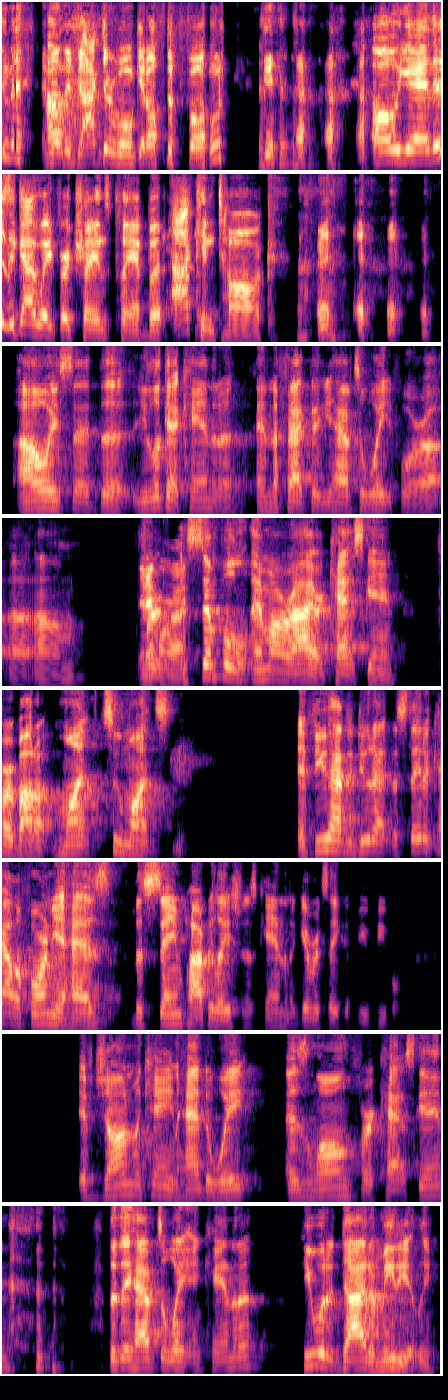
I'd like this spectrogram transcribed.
then, and then the doctor won't get off the phone. oh yeah, there's a guy waiting for a transplant, but I can talk. I always said the you look at Canada and the fact that you have to wait for a, a um an MRI, a simple MRI or CAT scan for about a month, two months. If you had to do that, the state of California has the same population as Canada, give or take a few people. If John McCain had to wait as long for a CAT scan that they have to wait in Canada, he would have died immediately.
